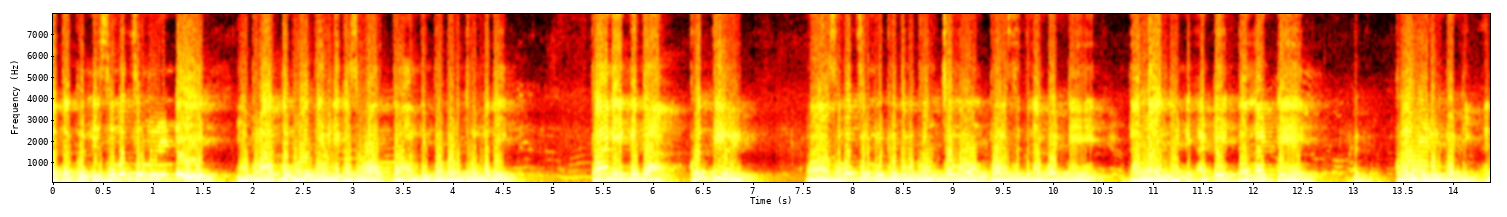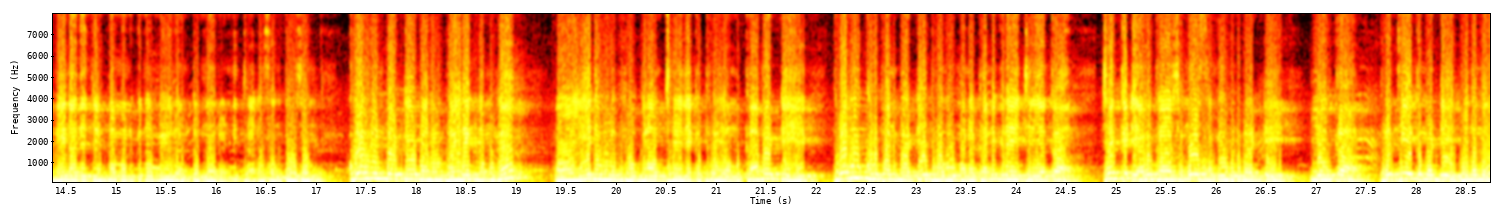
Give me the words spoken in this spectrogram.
గత కొన్ని సంవత్సరం నుండి ఈ ప్రాంతంలో దేవుని యొక్క సువార్త అందింపబడుతున్నది. కానీ గత కొద్ది సంవత్సరం సంవత్సరముల క్రితం కొంచెము పరిస్థితిని బట్టి డల్ అయిందండి. అంటే డల్ అంటే కోవిడ్ని బట్టి. నేను అదే చెప్తాం అనుకున్నా మీరు అంటున్నారండి. చాలా సంతోషం. కోవిడ్ని బట్టి మనం బహిరంగంగా ఏది కూడా ప్రోగ్రామ్ చేయలేకపోయాము. కాబట్టి ప్రభు కృపను బట్టి ప్రభు మనకు అనుగ్రహించలేక చక్కటి అవకాశము సమయమును బట్టి ఈ యొక్క ప్రత్యేకమైన దినము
